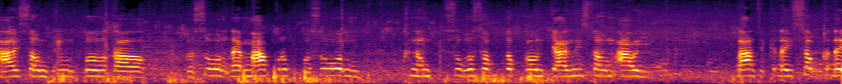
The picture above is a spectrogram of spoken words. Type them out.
ហើយសូមជូនពរដល់ក្រសួងដែលមកគ្រប់ក្រសួង ក្នុងសួរសុខទុក្ខកូនចៅនេះសូមឲ្យ បានសេចក្តីសុខក្តី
